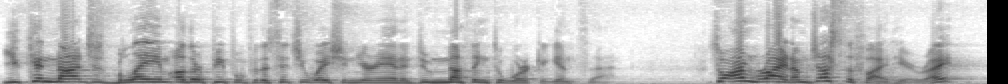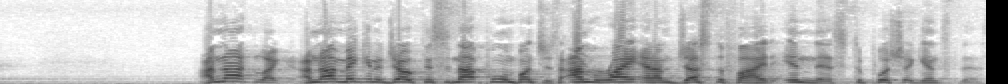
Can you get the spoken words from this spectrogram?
You cannot just blame other people for the situation you're in and do nothing to work against that. So I'm right. I'm justified here, right? I'm not like, I'm not making a joke. This is not pulling punches. I'm right and I'm justified in this to push against this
